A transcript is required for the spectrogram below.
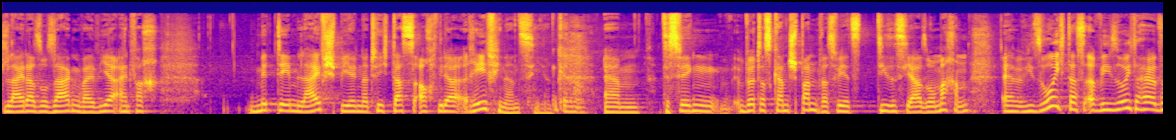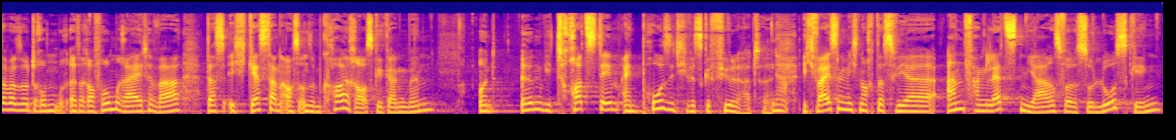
leider so sagen, weil wir einfach mit dem Live-Spielen natürlich das auch wieder refinanzieren. Genau. Ähm, deswegen wird das ganz spannend, was wir jetzt dieses Jahr so machen. Äh, wieso ich das, äh, wieso ich da jetzt aber so drum, äh, drauf rumreite, war, dass ich gestern aus unserem Call rausgegangen bin und irgendwie trotzdem ein positives Gefühl hatte. Ja. Ich weiß nämlich noch, dass wir Anfang letzten Jahres, wo das so losging,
